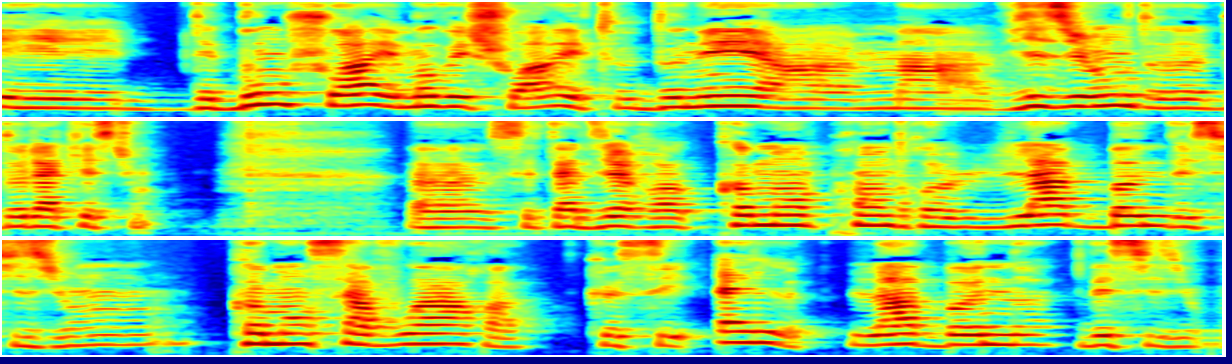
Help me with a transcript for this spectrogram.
et des bons choix et mauvais choix et te donner euh, ma vision de, la question. Euh, c'est-à-dire euh, comment prendre la bonne décision, comment savoir que c'est elle la bonne décision.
